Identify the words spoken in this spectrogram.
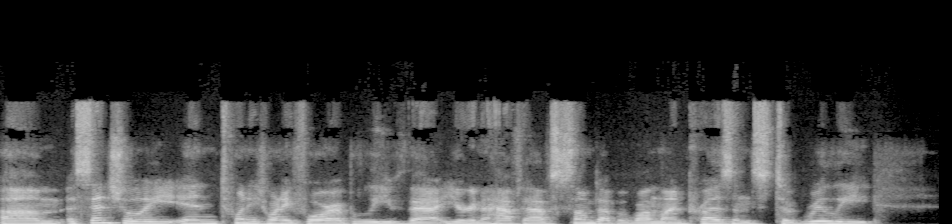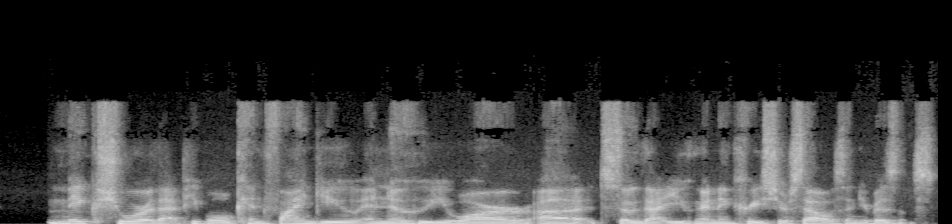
Um, essentially, in 2024, I believe that you're going to have to have some type of online presence to really make sure that people can find you and know who you are uh, so that you can increase your sales and your business.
